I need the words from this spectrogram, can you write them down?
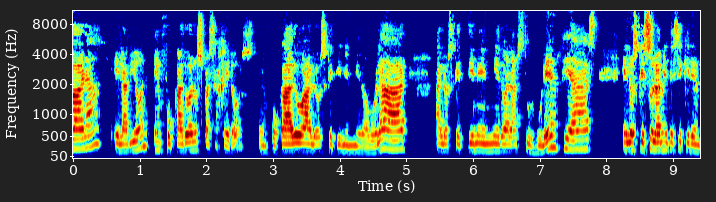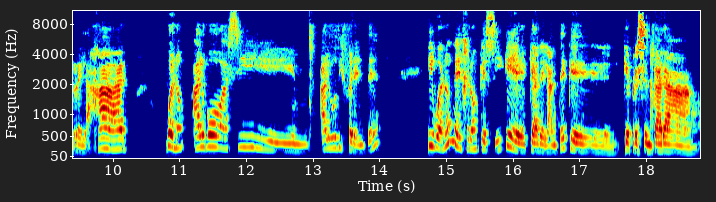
para el avión enfocado a los pasajeros, enfocado a los que tienen miedo a volar, a los que tienen miedo a las turbulencias, en los que solamente se quieren relajar. Bueno, algo así, algo diferente. Y bueno, me dijeron que sí, que, adelante, que, presentara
